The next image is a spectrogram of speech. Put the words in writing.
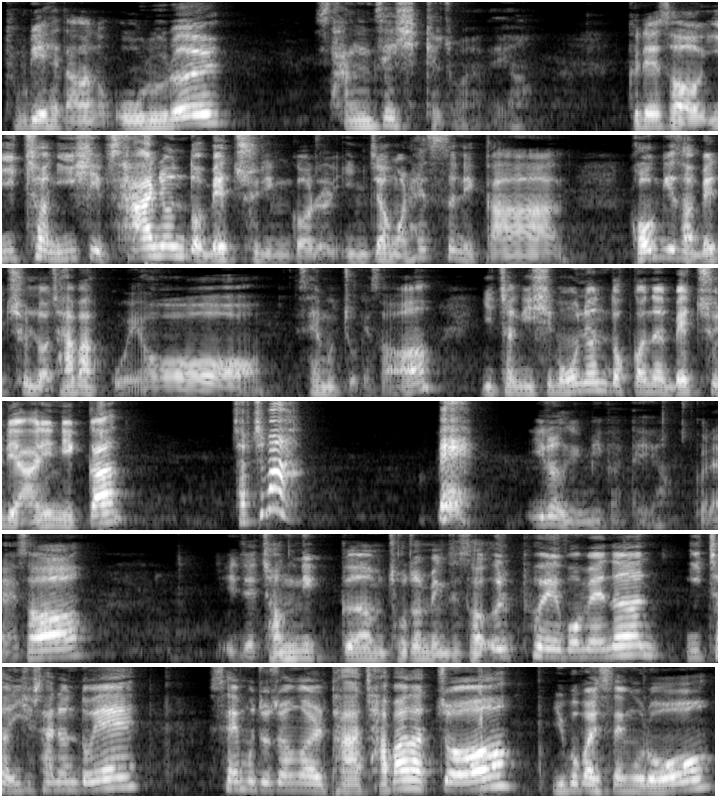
둘이 해당하는 오류를 상쇄시켜 줘야 돼요. 그래서 2024년도 매출인 거를 인정을 했으니까 거기서 매출로 잡았고요. 세무 쪽에서 2025년도 거는 매출이 아니니까 잡지 마. 빼. 이런 의미가 돼요. 그래서 이제 적립금 조정 명세서 을표에 보면은 2024년도에 세무 조정을 다 잡아놨죠. 유보 발생으로.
